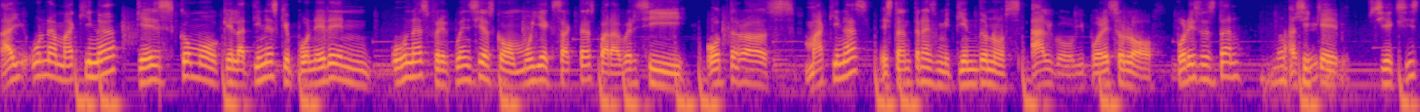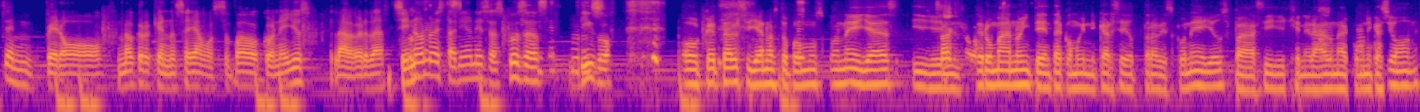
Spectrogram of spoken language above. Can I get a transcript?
hay una máquina que es como que la tienes que poner en unas frecuencias como muy exactas para ver si otras máquinas están transmitiéndonos algo y por eso lo por eso están No, así sí. que sí existen pero no creo que nos hayamos topado con ellos la verdad si no no estarían esas cosas digo O qué tal si ya nos topamos con ellas y el Exacto. ser humano intenta comunicarse otra vez con ellos para así generar una comunicación.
